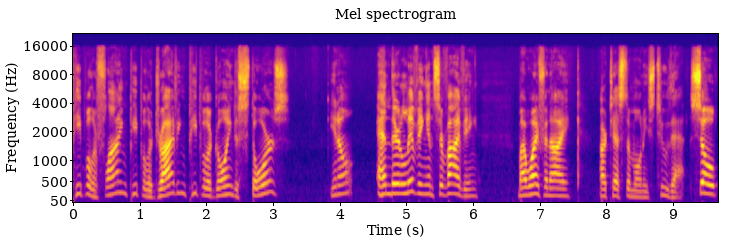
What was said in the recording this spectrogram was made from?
people are flying, people are driving, people are going to stores you know, and they're living and surviving. My wife and I are testimonies to that. So,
